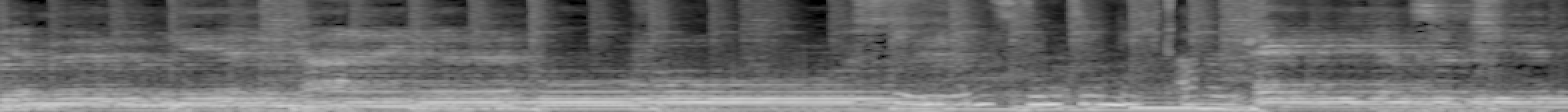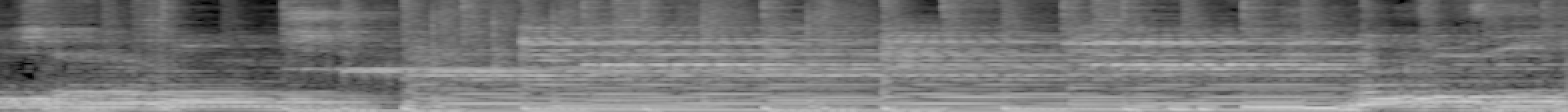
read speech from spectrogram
Wir mögen hier keine UFOs. Aliens sind hier nicht, aber Aliens sind hier nicht erwünscht. Nun sind sie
